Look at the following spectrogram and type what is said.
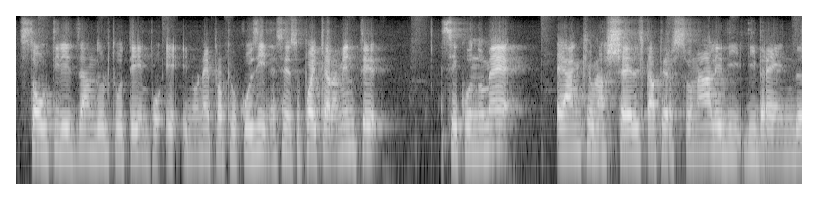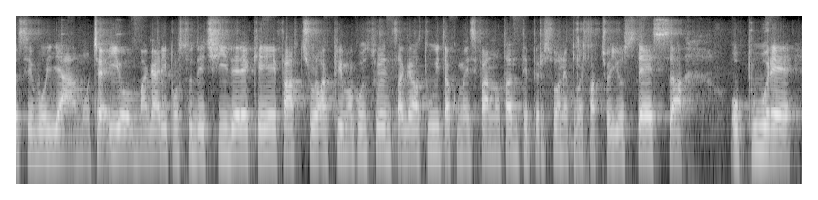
sto utilizzando il tuo tempo e, e non è proprio così, nel senso poi chiaramente secondo me è anche una scelta personale di, di, brand, se vogliamo. Cioè, io magari posso decidere che faccio la prima consulenza gratuita come si fanno tante persone, come faccio io stessa, oppure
